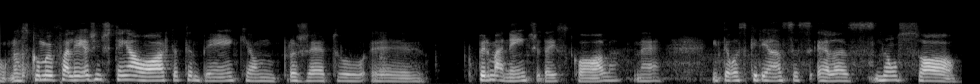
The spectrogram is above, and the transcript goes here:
Bom, nós, como eu falei, a gente tem a Horta também, que é um projeto é, permanente da escola, né? Então, as crianças, elas não só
